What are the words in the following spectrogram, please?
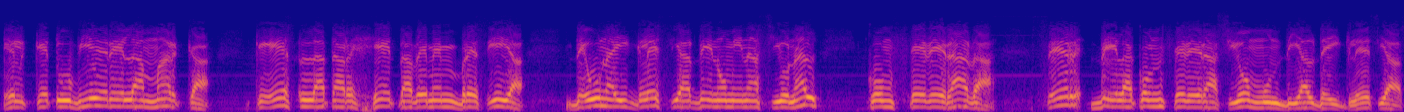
el que tuviere la marca, que es la tarjeta de membresía, de una iglesia denominacional confederada, ser de la Confederación Mundial de Iglesias,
